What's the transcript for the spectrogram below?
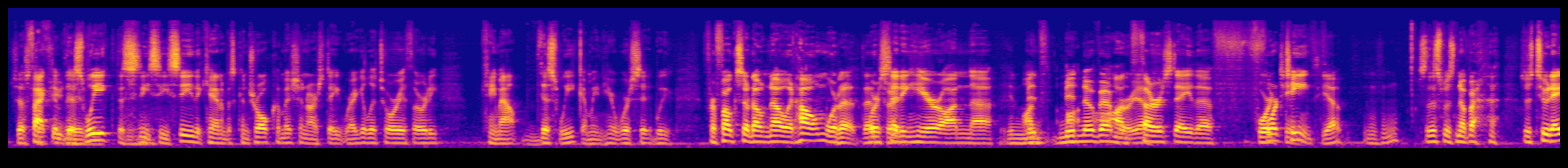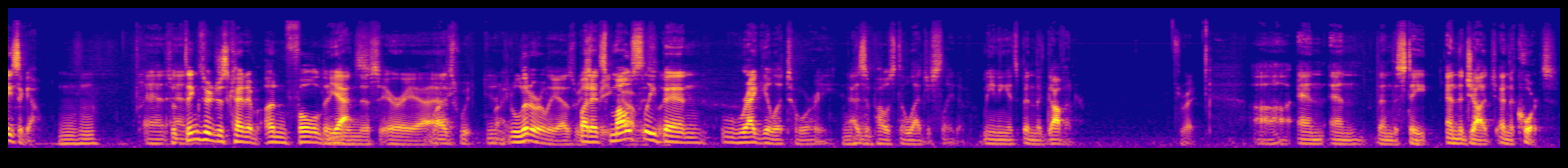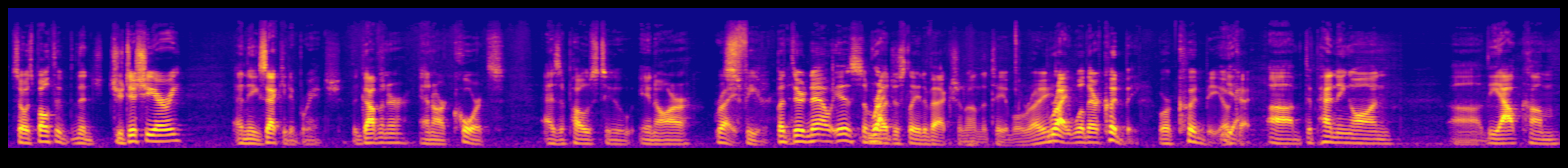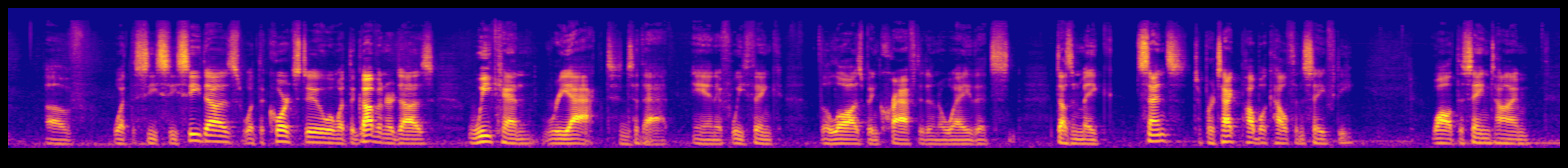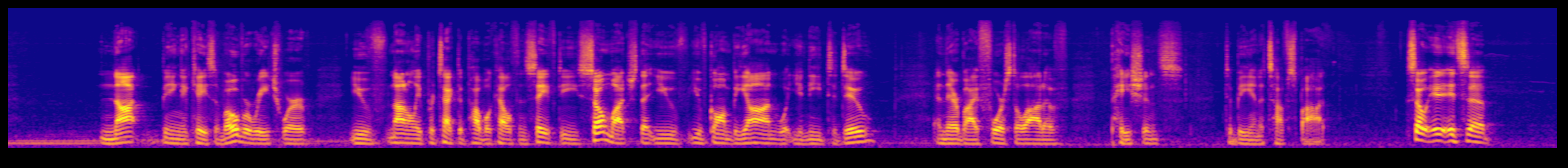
Just effective this week. The CCC, the Cannabis Control Commission, our state regulatory authority, came out this week. I mean, here we're sitting. We, for folks who don't know at home, we're, That- we're right. sitting here on uh, In on- mid- mid-November, on yeah. Thursday the 14th. Yep. So this was November. this was two days ago. Mm-hmm. And, So and- things are just kind of unfolding in this area Right, as we, right. literally as we but speak. it's mostly obviously. Mm-hmm. been regulatory as opposed to legislative, meaning it's been the governor. Right. uh, and and then the state and the judge and the courts. So it's both the judiciary and the executive branch, the governor and our courts, as opposed to in our Right. sphere. But there now is some Right. legislative action on the table, right? right. Well, there could be. Or could be. Okay. Yeah, um, depending on uh, the outcome of what the CCC does, what the courts do, and what the governor does, we can react Hmm. to that. And if we think the law has been crafted in a way that doesn't make sense to protect public health and safety, while at the same time not being a case of overreach where you've not only protected public health and safety so much that you've you've gone beyond what you need to do and thereby forced a lot of patients to be in a tough spot. So it, it's a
